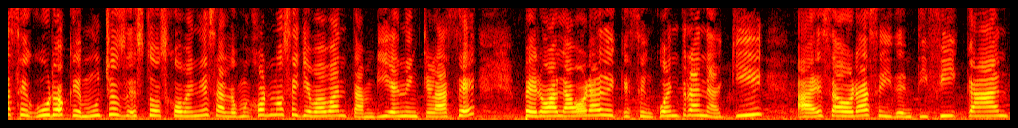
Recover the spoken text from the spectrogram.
aseguro que muchos de estos jóvenes a lo mejor no se llevaban tan bien en clase, pero a la hora de que se encuentran aquí, a esa hora se identifican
